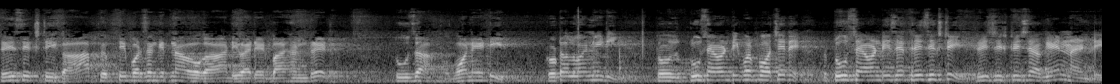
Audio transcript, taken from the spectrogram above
360 का 50 परसेंट कितना होगा? डिवाइडेड बाय 100 टू जा, वन टोटल वन एटी। तो टू सेवेंटी पर पहुँचे थे तो टू सेवेंटी से थ्री सिक्सटी थ्री सिक्सटी से अगेन नाइन्टी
